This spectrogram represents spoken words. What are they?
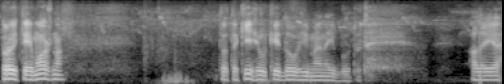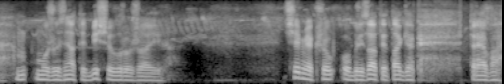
пройти можна, то такі гілки довгі в мене і будуть. Але я можу зняти більше урожаю чим якщо обрізати так, як треба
